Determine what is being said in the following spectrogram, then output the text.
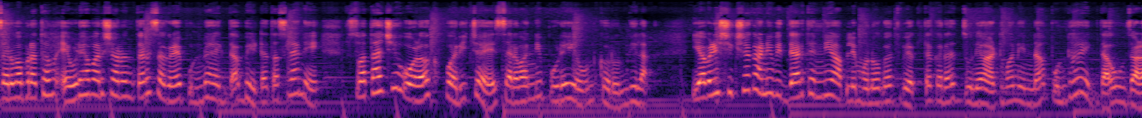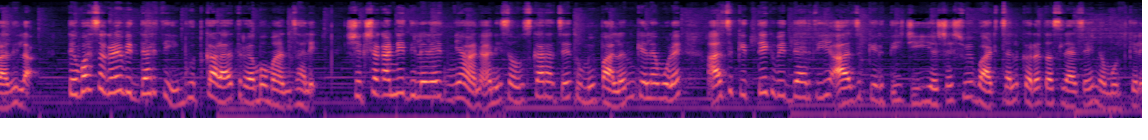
सर्वप्रथम एवढ्या वर्षानंतर सगळे पुन्हा एकदा भेटत असल्याने स्वतःची ओळख परिचय सर्वांनी पुढे येऊन करून दिला. यावेळी शिक्षक आणि विद्यार्थ्यांनी आपले मनोगत व्यक्त करत जुन्या आठवणींना पुन्हा एकदा उजाळा दिला. तेव्हा सगळे विद्यार्थी भूतकाळात रममान झाले. शिक्षकांनी दिलेले ज्ञान आणि संस्काराचे तुम्ही पालन केल्यामुळे आज कित्येक विद्यार्थी आज कीर्तीची यशस्वी वाटचाल करत असल्याचे नमूद केले.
